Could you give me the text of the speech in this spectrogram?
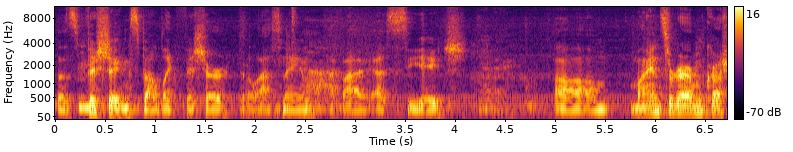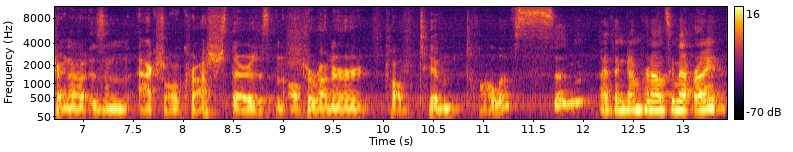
That's fishing spelled like Fischer, their last name. F I S C H. Um, my Instagram crush right now is an actual crush. There's an ultra runner called Tim Tollefson. I think I'm pronouncing that right.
